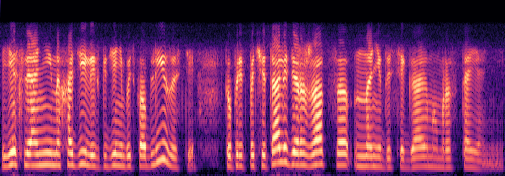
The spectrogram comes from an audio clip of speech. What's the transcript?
Если они находились где-нибудь поблизости, то предпочитали держаться на недосягаемом расстоянии.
